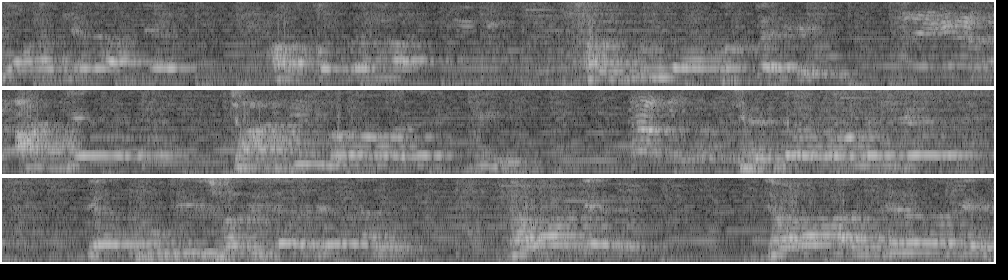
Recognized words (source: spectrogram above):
যারা এখানে আছে হাসপাতাল সার্কুলার প্রত্যেকে আজকে চার দিন ধরে আমরা দেখছি সেন্ট্রাল গভর্নমেন্টের ডেপুটি সলিসিটর জেনারেল যারা আছেন যারা রিটেনার আছেন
